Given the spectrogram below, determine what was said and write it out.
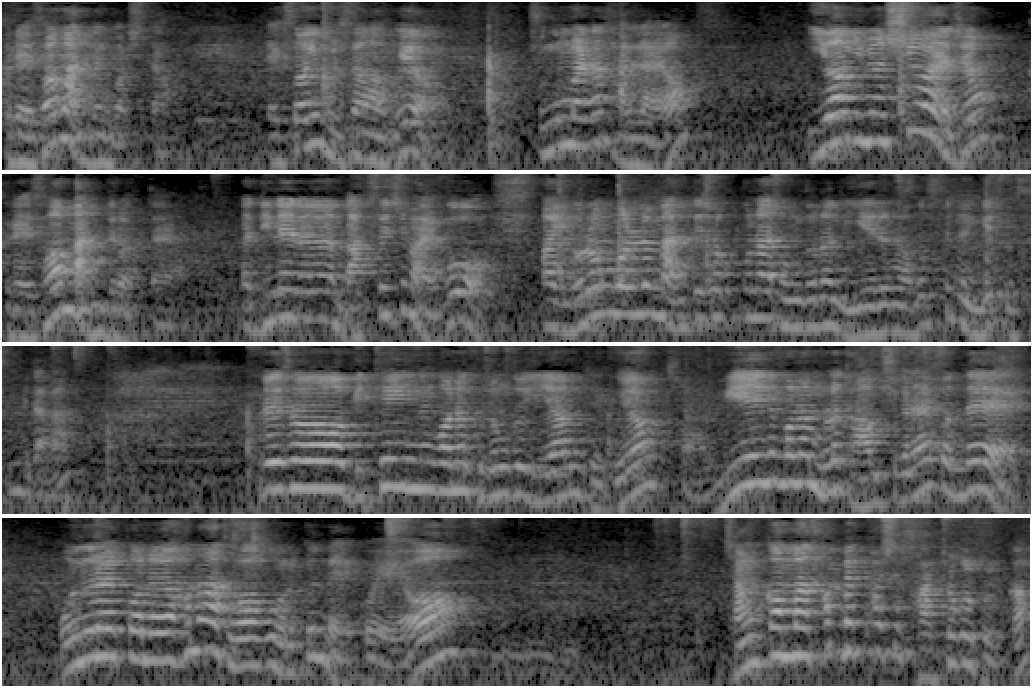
그래서 만든 것이다. 백성이 불쌍하고요. 중국말과 달라요. 이왕이면 쉬워야죠. 그래서 만들었다. 그러니까 니네는 막 쓰지 말고 아 이런 걸로 만드셨구나 정도는 이해를 하고 쓰는 게 좋습니다. 그래서 밑에 있는 거는 그 정도 이해하면 되고요. 자 위에 있는 거는 물론 다음 시간에 할 건데 오늘 할 거는 하나 더 하고 오늘 끝낼 거예요. 잠깐만 384쪽을 볼까?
